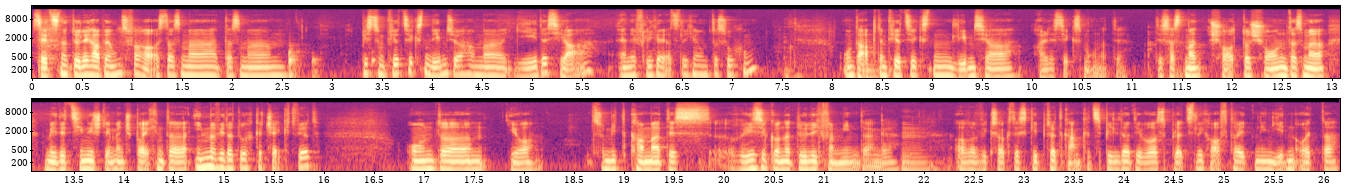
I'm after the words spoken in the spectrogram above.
Setzt natürlich auch bei uns voraus, dass man, dass man bis zum 40. Lebensjahr haben wir jedes Jahr eine fliegerärztliche Untersuchung und ab dem 40. Lebensjahr alle sechs Monate. Das heißt, man schaut da schon, dass man medizinisch dementsprechend äh, immer wieder durchgecheckt wird. Und ähm, ja, somit kann man das Risiko natürlich vermindern. Mhm. Aber wie gesagt, es gibt halt Krankheitsbilder, die was plötzlich auftreten in jedem Alter.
